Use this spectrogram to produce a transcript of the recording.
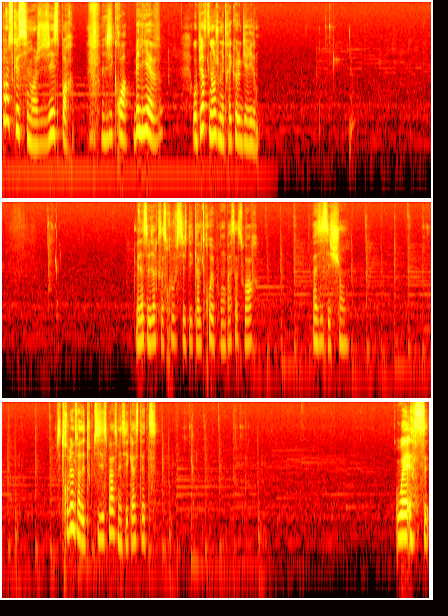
pense que si, moi. J'ai espoir. J'y crois. Believe. Au pire, sinon, je mettrais que le guéridon. Mais là, ça veut dire que ça se trouve, si je décale trop, elles pourront pas s'asseoir. Vas-y, c'est chiant. C'est trop bien de faire des tout petits espaces, mais c'est casse-tête. Ouais, c'est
